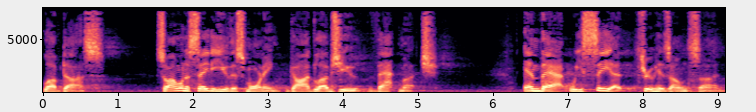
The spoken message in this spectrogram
Loved us. So I want to say to you this morning, God loves you that much. And that we see it through his own son.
